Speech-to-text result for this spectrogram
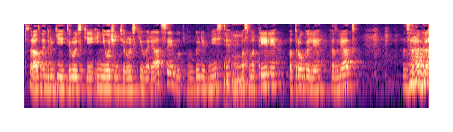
с разные другие тирольские и не очень тирольские вариации. Вот мы были вместе, Мгм. посмотрели, потрогали козлят за рога.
